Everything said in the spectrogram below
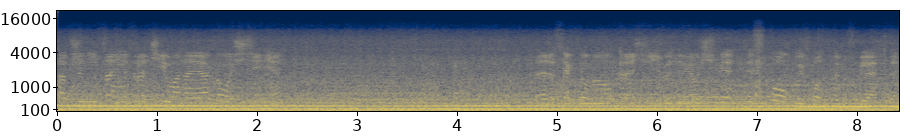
ta pszenica nie traciła na jakości, nie? Teraz jak to bym określić, będę miał świetny spokój pod tym względem.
